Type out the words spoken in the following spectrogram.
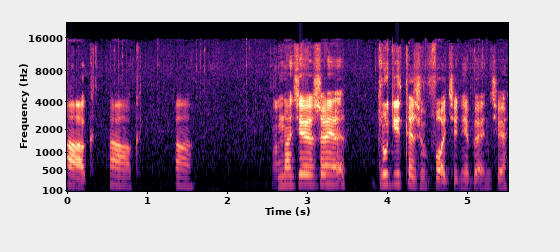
Tak, tak, tak. Mam nadzieję, że drugi też w wodzie nie będzie.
